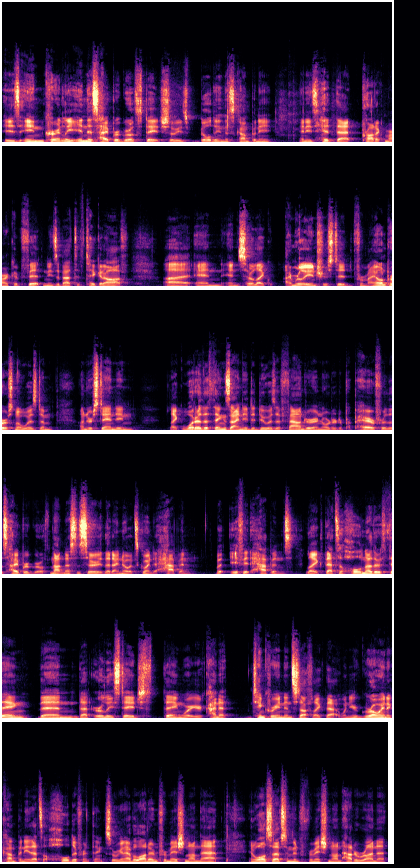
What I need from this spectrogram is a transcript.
is in currently in this hypergrowth stage. So he's building this company and he's hit that product market fit and he's about to take it off. Uh, and and so like I'm really interested for my own personal wisdom, understanding like what are the things I need to do as a founder in order to prepare for this hypergrowth. Not necessarily that I know it's going to happen, but if it happens, like that's a whole nother thing than that early stage thing where you're kind of tinkering and stuff like that. When you're growing a company, that's a whole different thing. So we're gonna have a lot of information on that, and we'll also have some information on how to run a,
